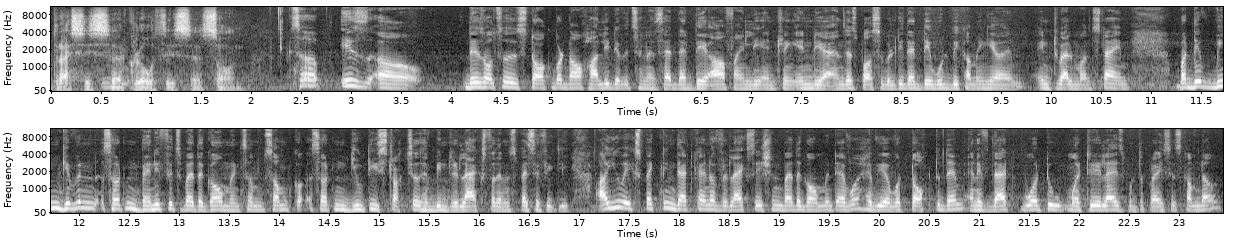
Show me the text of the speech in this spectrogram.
dresses, mm. clothes, and so on. So, is uh, there's also this talk about now Harley Davidson has said that they are finally entering India and there's possibility that they would be coming here in, in 12 months time. But they've been given certain benefits by the government. Some some certain duty structures have been relaxed for them specifically. Are you expecting that kind of relaxation by the government ever? Have you ever talked to them? And if that were to materialize would the prices come down?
